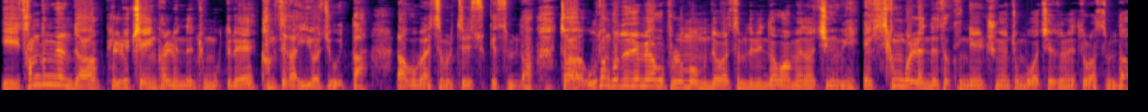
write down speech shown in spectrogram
이 삼성전자 밸류체인 관련된 종목들의 강세가 이어지고 있다라고 말씀을 드릴 수 있겠습니다. 자, 우선 거두절미하고 블루몬 먼저 말씀드린다고 하면은 지금 이 엑시콘 관련돼서 굉장히 중요한 정보가 제 손에 들어왔습니다.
